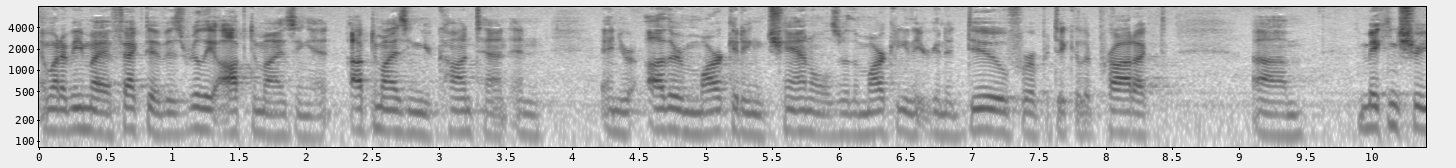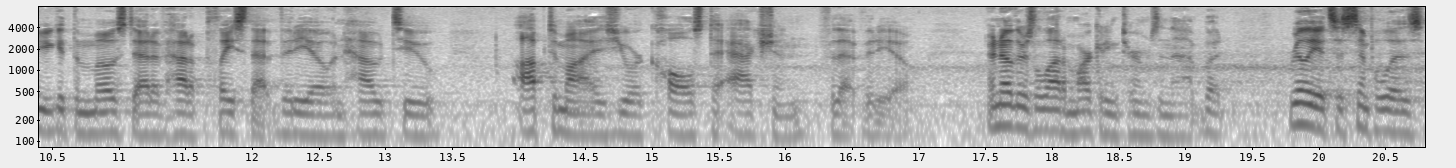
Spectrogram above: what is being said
and what I mean by effective is really optimizing it, optimizing your content, and and your other marketing channels or the marketing that you're going to do for a particular product, um, making sure you get the most out of how to place that video and how to optimize your calls to action for that video. I know there's a lot of marketing terms in that, but really it's as simple as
